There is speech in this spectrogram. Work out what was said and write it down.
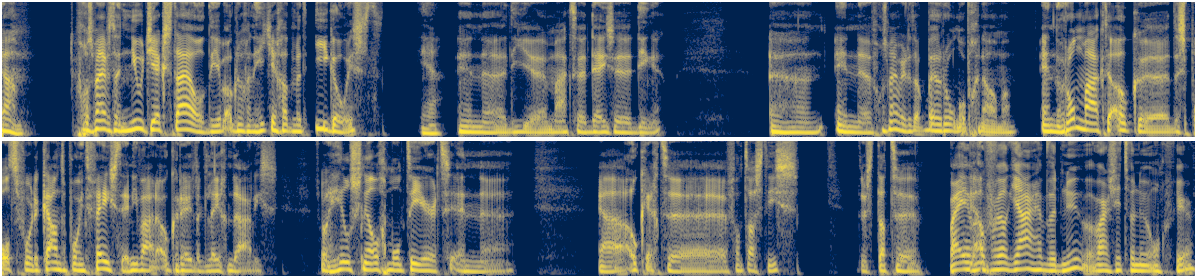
Ja, volgens mij was dat New Jack Style. Die hebben ook nog een hitje gehad met Egoist. Ja. En eh, die eh, maakte deze dingen. Eh, en volgens mij werd het ook bij Ron opgenomen. En Ron maakte ook de spots voor de Counterpoint feesten. En die waren ook redelijk legendarisch. Zo heel snel gemonteerd. En ja, ook echt fantastisch. Dus dat... Maar ja. over welk jaar hebben we het nu? Waar zitten we nu ongeveer?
